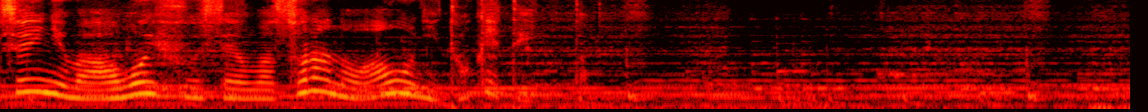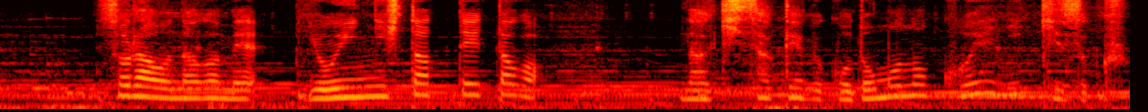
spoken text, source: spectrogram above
ついには青い風船は空の青に溶けていった空を眺め余韻に浸っていたが泣き叫ぶ子供の声に気づく。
